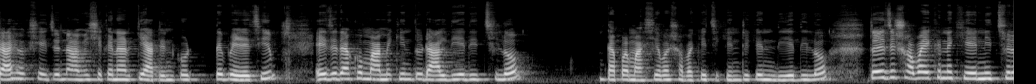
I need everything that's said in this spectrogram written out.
যাই হোক, সেই জন্য আমি সেখানে আর কি অ্যাটেন্ড করতে পেরেছি। এই যে দেখো, মামি কিন্তু ডাল দিয়ে দিচ্ছিল, তারপর মাসি আবার সবাইকে চিকেন টিকেন দিয়ে দিল। তো এই যে সবাই এখানে খেয়ে নিচ্ছিল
